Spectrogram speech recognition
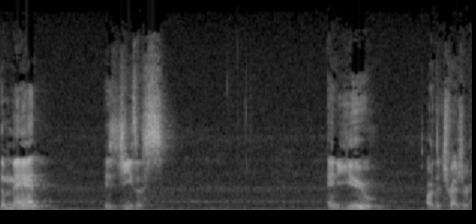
the man is Jesus, and you are the treasure.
